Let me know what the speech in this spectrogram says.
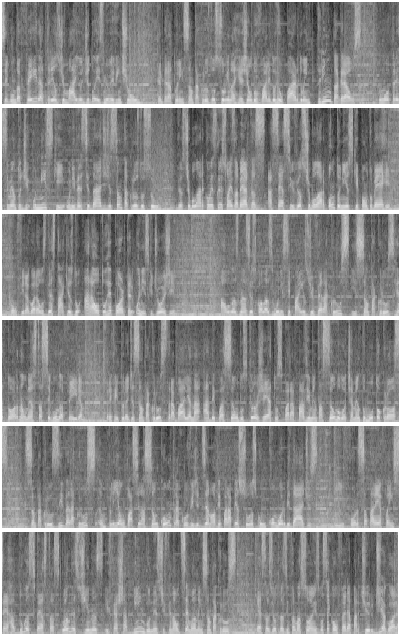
segunda-feira, 3 de maio de 2021. Temperatura em Santa Cruz do Sul e na região do Vale do Rio Pardo em 30 graus. Um oferecimento de Unisque, Universidade de Santa Cruz do Sul. Vestibular com inscrições abertas. Acesse vestibular.unisque.br. Confira agora os destaques do Arauto Repórter Unisque de hoje. Aulas nas escolas municipais de Vera Cruz e Santa Cruz retornam nesta segunda-feira. Prefeitura de Santa Cruz trabalha na adequação dos projetos para pavimentação no loteamento motocross. Santa Cruz e Vera Cruz ampliam vacinação contra a Covid-19 para pessoas com comorbidades. E Força Tarefa encerra duas festas clandestinas e fecha bingo neste final de semana em Santa Cruz. Essas e outras informações você confere a partir de agora.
